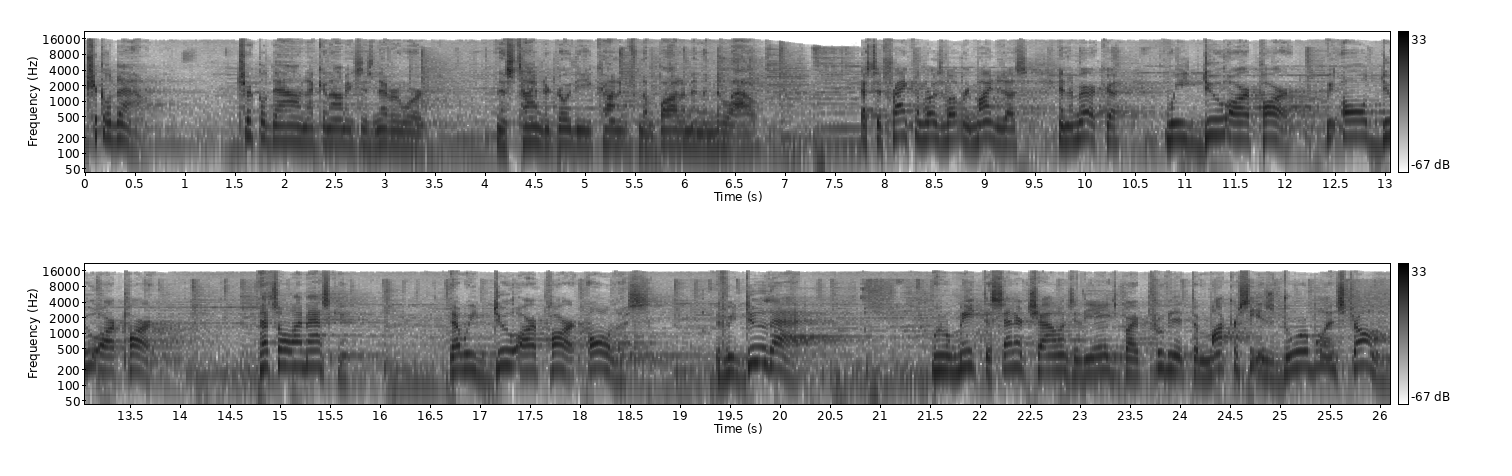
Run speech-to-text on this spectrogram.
trickle down. Trickle down economics has never worked. And it's time to grow the economy from the bottom and the middle out. As that Franklin Roosevelt reminded us, in America, we do our part. We all do our part. That's all I'm asking. That we do our part, all of us. If we do that, we will meet the center challenge of the age by proving that democracy is durable and strong.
